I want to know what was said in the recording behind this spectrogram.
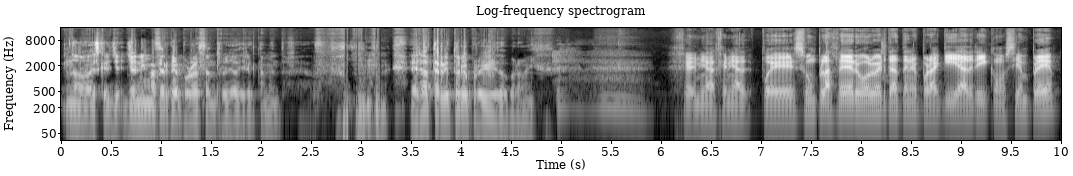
No, es que yo, ni me acerqué por el centro ya directamente. O sea, era territorio prohibido para mí. Genial, genial. Pues un placer volverte a tener por aquí, Adri, como siempre.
